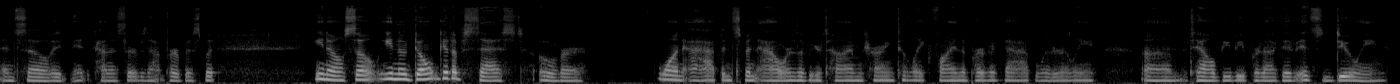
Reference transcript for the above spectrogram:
and so it, it kind of serves that purpose. But, you know, so, you know, don't get obsessed over one app and spend hours of your time trying to like find the perfect app, literally, um, to help you be productive. It's doing.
